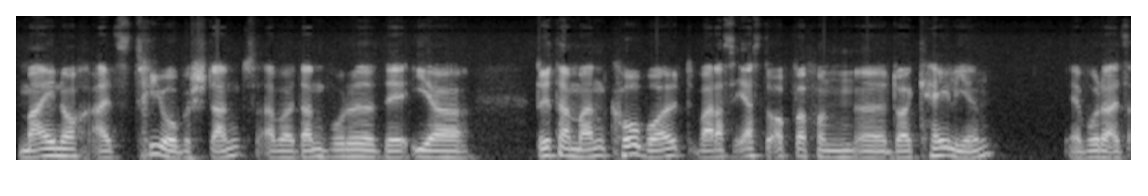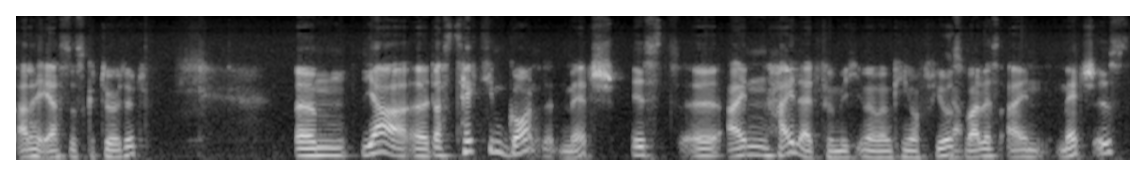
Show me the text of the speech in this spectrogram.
Mai noch als Trio bestand, aber dann wurde der ihr dritter Mann, Kobold, war das erste Opfer von äh, Doikalian. Er wurde als allererstes getötet. Ähm, ja, äh, das Tag Team Gauntlet Match ist äh, ein Highlight für mich immer beim King of Trios, ja. weil es ein Match ist,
